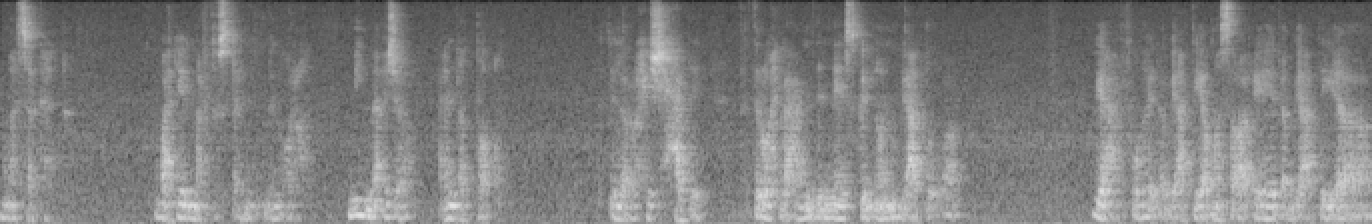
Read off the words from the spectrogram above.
وما سكت. وبعدين مرته استنت من وراه مين ما اجى عند الطاقم؟ قلت لها روحي اشحدي بتروح لعند الناس كلهم بيعطوها. بيعرفوا هذا بيعطيها مصاري هذا بيعطيها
